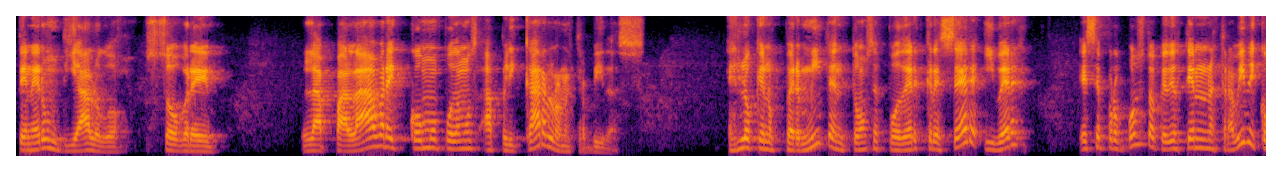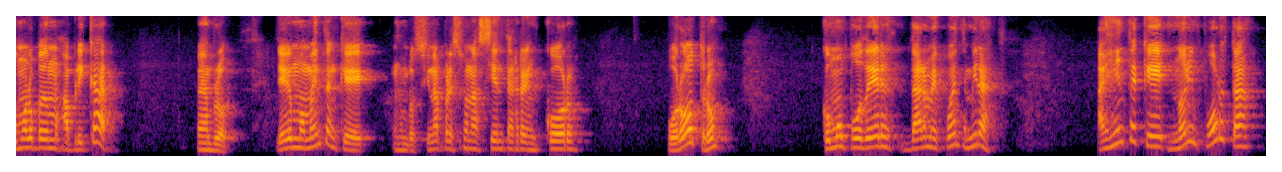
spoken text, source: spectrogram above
tener un diálogo sobre la palabra y cómo podemos aplicarlo a nuestras vidas. Es lo que nos permite entonces poder crecer y ver ese propósito que Dios tiene en nuestra vida y cómo lo podemos aplicar. Por ejemplo, llega un momento en que, por ejemplo, si una persona siente rencor por otro, ¿cómo poder darme cuenta? Mira, hay gente que no le importa,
